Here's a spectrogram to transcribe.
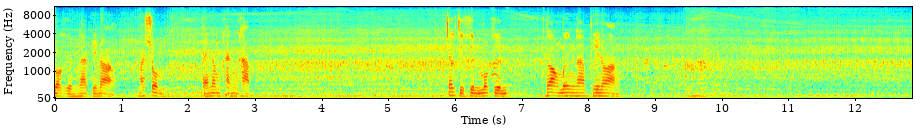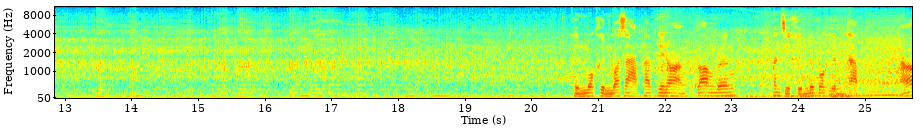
บ่ขึ้นครับพี่น้องมาชมไปนํกันครับจักสิขึ้นบ่ขึ้น ลองเบิ่งครับพี่น้องขึ้นบ่ขึ้นบ่ทราบครับพี่น้องลองเบิ่งมันสิขึ้นหรือบ่ขึ้นครับ เอา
